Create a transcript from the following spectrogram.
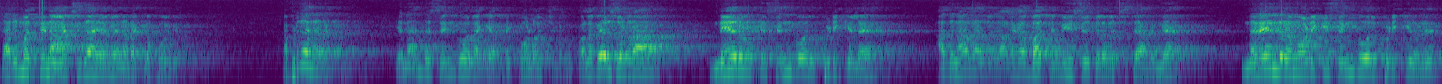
தர்மத்தின் ஆட்சி தான் எதுவுமே நடக்க போகுது. அப்படிதான் நடக்கும். ஏன்னா அந்த செங்கோல் அங்கே அப்படி கோல வச்சுக்கணும் பல பேர் சொல்றான் நேருவுக்கு செங்கோல் பிடிக்கல. அதனால அது அலகாபாத் மியூசியத்தில் வச்சுட்டாருங்க. நரேந்திர மோடிக்கு செங்கோல் பிடிக்கிறது.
